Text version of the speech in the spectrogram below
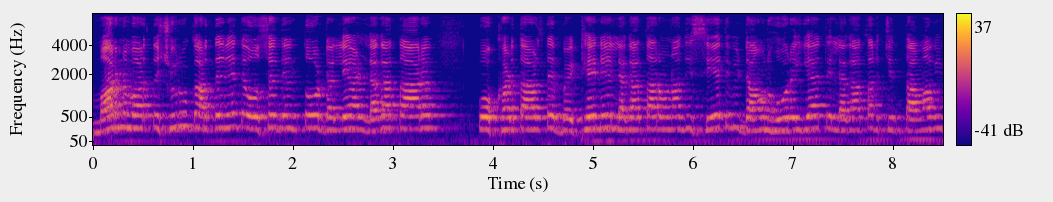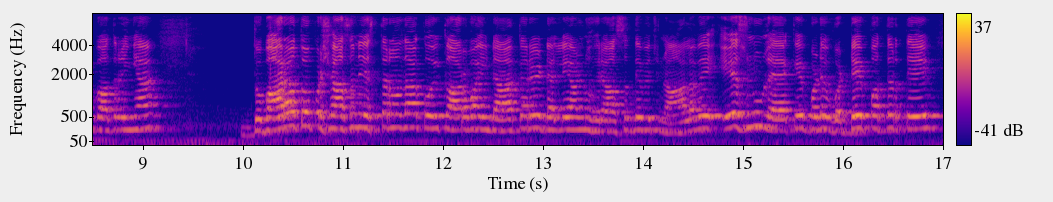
ਮਰਨ ਵਰਤ ਸ਼ੁਰੂ ਕਰਦੇ ਨੇ ਤੇ ਉਸੇ ਦਿਨ ਤੋਂ ਡੱਲੇਵਾਲ ਲਗਾਤਾਰ ਭੁੱਖ ਹੜਤਾਲ ਤੇ ਬੈਠੇ ਨੇ, ਲਗਾਤਾਰ ਉਹਨਾਂ ਦੀ ਸਿਹਤ ਵੀ ਡਾਊਨ ਹੋ ਰਹੀ ਹੈ ਤੇ ਲਗਾਤਾਰ ਚਿੰਤਾਵਾਂ ਵੀ ਵੱਧ ਰਹੀਆਂ। ਦੁਬਾਰਾ ਤੋਂ ਪ੍ਰਸ਼ਾਸਨ ਇਸ ਤਰ੍ਹਾਂ ਦਾ ਕੋਈ ਕਾਰਵਾਈ ਨਾ ਕਰੇ ਡੱਲੇਵਾਲ ਨੂੰ ਹਿਰਾਸਤ ਦੇ ਵਿੱਚ ਨਾ ਲਵੇ, ਇਸ ਨੂੰ ਲੈ ਕੇ ਬੜੇ ਵੱਡੇ ਪੱਧਰ ਤੇ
